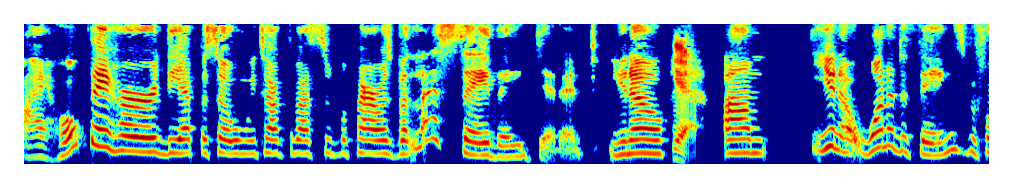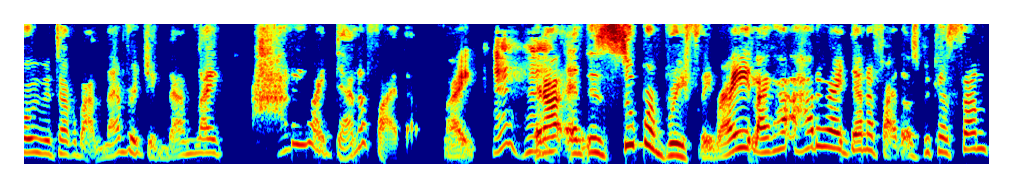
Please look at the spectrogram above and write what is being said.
I hope they heard the episode when we talked about superpowers, but let's say they didn't, you know? Yeah. Um, you know, one of the things before we even talk about leveraging them, like how do you identify them? Like, mm-hmm. and, I, and it's super briefly, right? Like, how, how do you identify those? Because some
